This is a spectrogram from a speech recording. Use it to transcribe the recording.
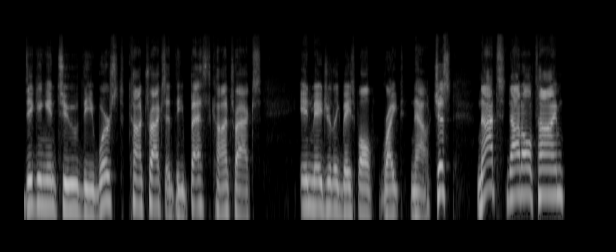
digging into the worst contracts and the best contracts in Major League Baseball right now. Just not not all time,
